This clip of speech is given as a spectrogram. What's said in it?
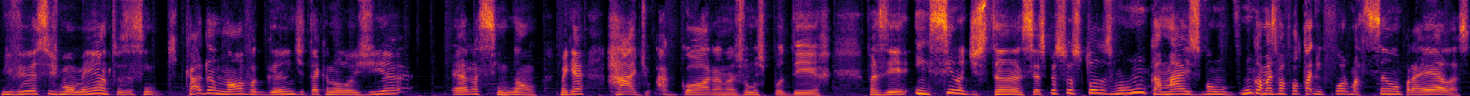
viveu esses momentos, assim, que cada nova grande tecnologia era assim, não, como é que é? Rádio, agora nós vamos poder fazer ensino à distância, as pessoas todas vão, nunca mais vão, nunca mais vai faltar informação para elas.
